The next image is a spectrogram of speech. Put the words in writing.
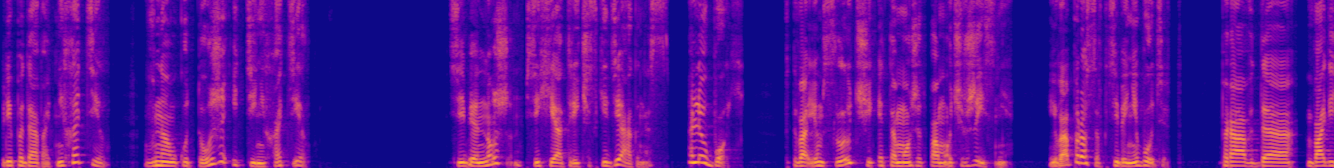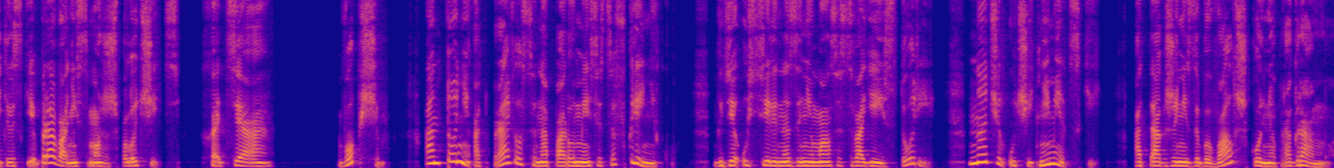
Преподавать не хотел, в науку тоже идти не хотел. Тебе нужен психиатрический диагноз, любой. В твоем случае это может помочь в жизни, и вопросов к тебе не будет. Правда, водительские права не сможешь получить, хотя... В общем, Антоний отправился на пару месяцев в клинику, где усиленно занимался своей историей, начал учить немецкий, а также не забывал школьную программу.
